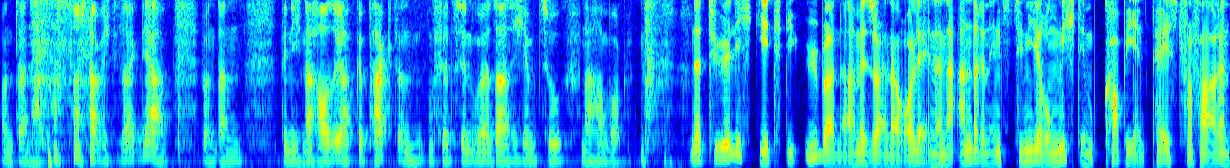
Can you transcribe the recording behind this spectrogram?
Und dann habe ich gesagt, ja. Und dann bin ich nach Hause, habe gepackt und um 14 Uhr saß ich im Zug nach Hamburg. Natürlich geht die Übernahme so einer Rolle in einer anderen Inszenierung nicht im Copy-and-Paste-Verfahren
